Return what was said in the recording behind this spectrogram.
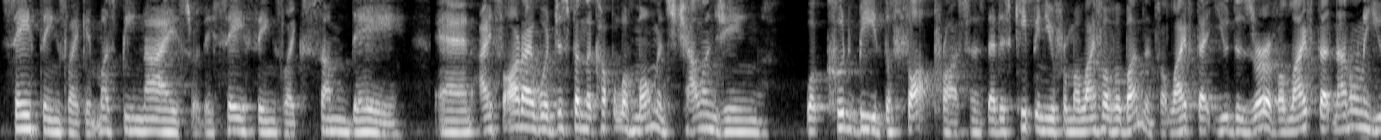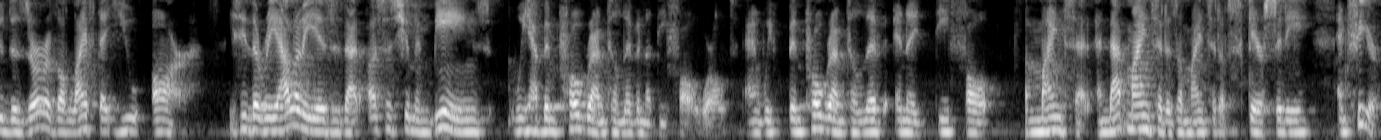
say things like, it must be nice, or they say things like someday. And I thought I would just spend a couple of moments challenging what could be the thought process that is keeping you from a life of abundance, a life that you deserve, a life that not only you deserve, a life that you are. You see, the reality is, is that us as human beings, we have been programmed to live in a default world and we've been programmed to live in a default mindset. And that mindset is a mindset of scarcity and fear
